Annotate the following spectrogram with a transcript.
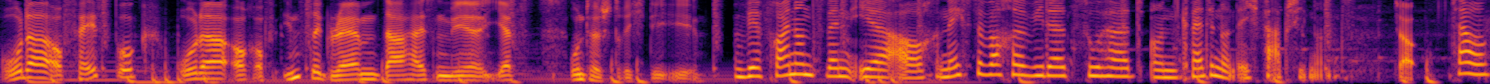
oder auf Facebook oder auch auf Instagram, da heißen wir jetzt-de. Wir freuen uns, wenn ihr auch nächste Woche wieder zuhört und Quentin und ich verabschieden uns. Ciao. Ciao.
